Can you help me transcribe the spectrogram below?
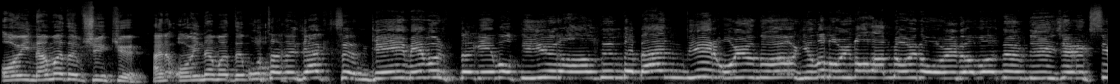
Oynamadım çünkü. Hani oynamadım. Utanacaksın. Game Awards'da Game of the Year aldığında ben bir oyunu, yılın oyunu olan bir oyunu oynamadım diyeceksin.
